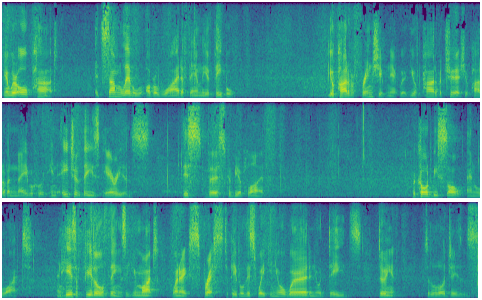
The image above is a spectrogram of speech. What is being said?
You know, we're all part, at some level, of a wider family of people. You're part of a friendship network. You're part of a church. You're part of a neighborhood. In each of these areas, this verse could be applied. We're called to be salt and light. And here's a few little things that you might want to express to people this week in your word and your deeds. Doing it to the Lord Jesus.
